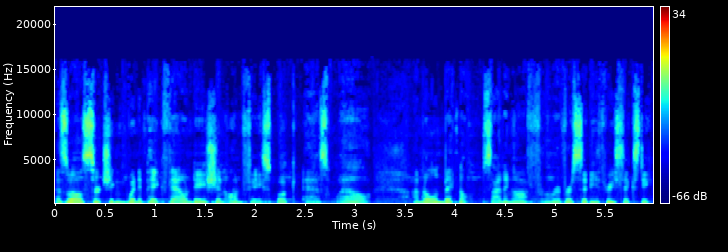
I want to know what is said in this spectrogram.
as well as searching Winnipeg Foundation on Facebook as well. I'm Nolan Bicknell, signing off for River City 360.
